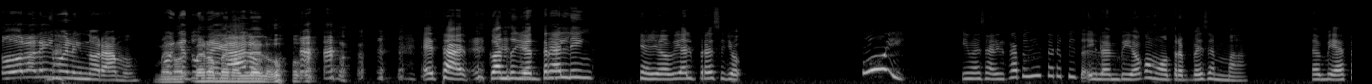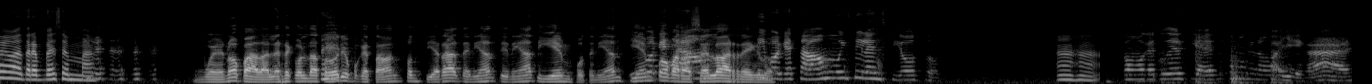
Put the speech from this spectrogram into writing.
todo lo leímos y lo ignoramos. menos, porque tu menos, menos. Esta, cuando yo entré al link, que yo vi el precio, yo, ¡uy! Y me salí rapidito, rapidito, y lo envió como tres veces más. Lo enviaste como tres veces más. Bueno, para darle recordatorio, porque estaban con tierra, tenían, tenían tiempo, tenían Y tiempo para estaban- hacer los Y arreglos. porque estábamos muy silenciosos. Ajá. Como que tú decías, eso como que no va a llegar.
